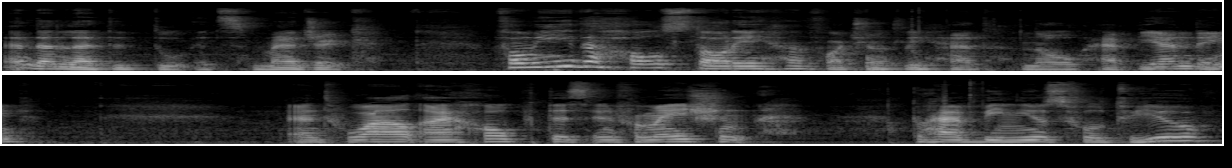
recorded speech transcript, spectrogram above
and then let it do its magic. For me, the whole story unfortunately had no happy ending. And while I hope this information to have been useful to you,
